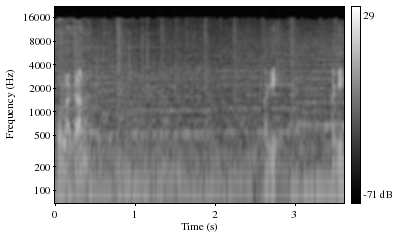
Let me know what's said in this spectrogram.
por la cara Aquí, aquí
